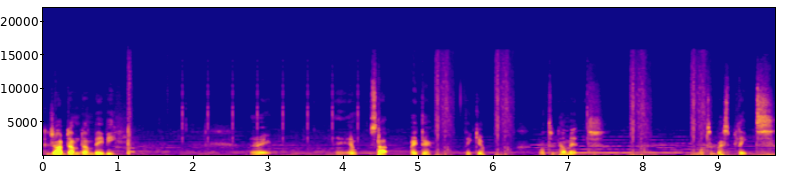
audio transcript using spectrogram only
Good job, dum dum baby. Alright. Oh, Stop. Right there. Thank you. Molten helmet. Molten breastplate.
